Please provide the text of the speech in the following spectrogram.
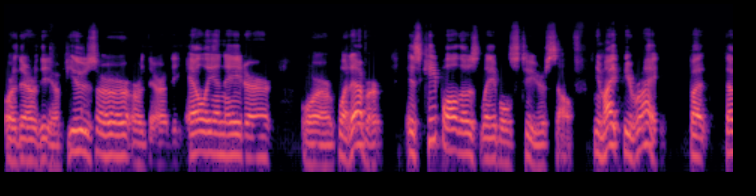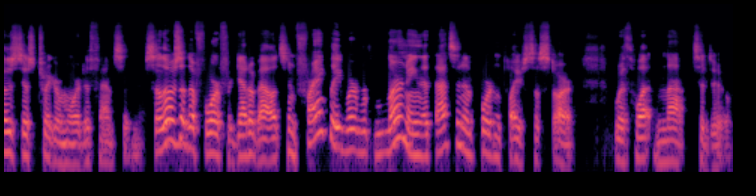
or they're the abuser, or they're the alienator, or whatever is keep all those labels to yourself. You might be right, but those just trigger more defensiveness. So those are the four forget abouts. And frankly, we're learning that that's an important place to start with what not to do.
